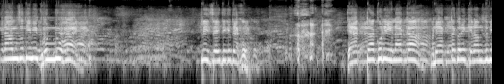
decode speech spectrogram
গ্রাম যদি আমি ঘূর্ণ হয় প্লিজ এইদিকে দেখো। একটা করে এলাকা মানে একটা করে গ্রাম যদি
